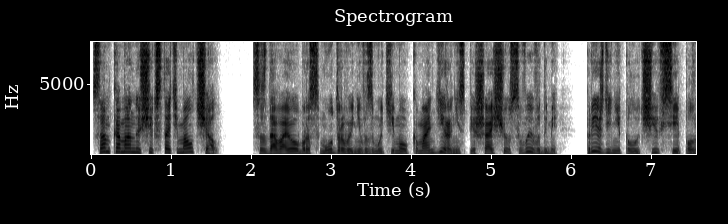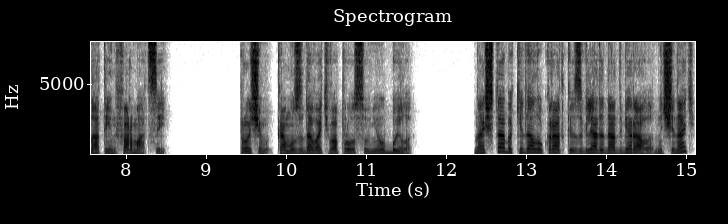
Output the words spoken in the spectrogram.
Сам командующий, кстати, молчал, создавая образ мудрого и невозмутимого командира, не спешащего с выводами, прежде не получив всей полноты информации. Впрочем, кому задавать вопросы у него было. Начштаба кидал украдкой взгляды на адмирала. Начинать?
